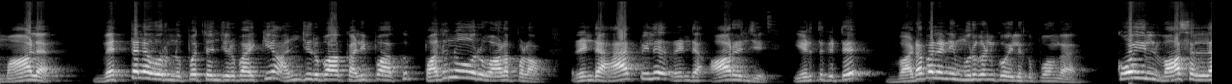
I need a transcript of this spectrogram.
மாலை வெத்தலை ஒரு முப்பத்தஞ்சு ரூபாய்க்கு அஞ்சு ரூபாய் கழிப்பாக்கு பதினோரு வாழைப்பழம் ரெண்டு ஆப்பிள் ரெண்டு ஆரஞ்சு. எடுத்துக்கிட்டு வடபழனி முருகன் கோயிலுக்கு போங்க. கோயில் வாசல்ல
